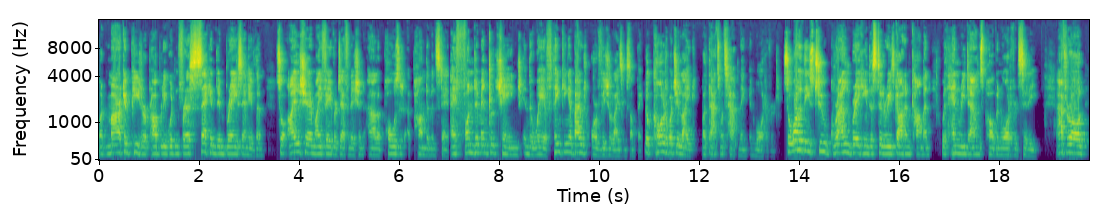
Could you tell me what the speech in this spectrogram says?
but Mark and Peter probably wouldn't for a second embrace any of them. So I'll share my favourite definition and I'll oppose it upon them instead. A fundamental change in the way of thinking about or visualising something. Look, call it what you like, but that's what's happening in Waterford. So what have these two groundbreaking distilleries got in common with Henry Downes pub in Waterford City? After all,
